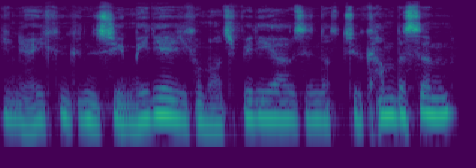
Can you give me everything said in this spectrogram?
you know, you can consume media, you can watch videos, it's not too cumbersome.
